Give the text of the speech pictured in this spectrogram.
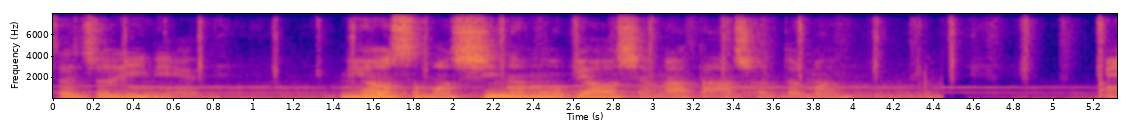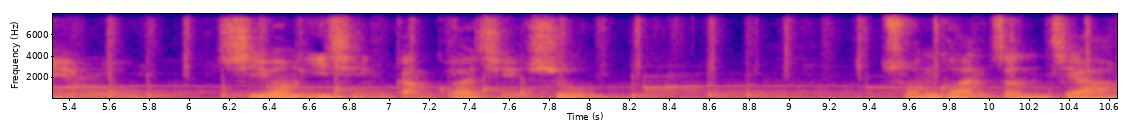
在这一年，你有什么新的目标想要达成的吗？比如，希望疫情赶快结束，存款增加，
